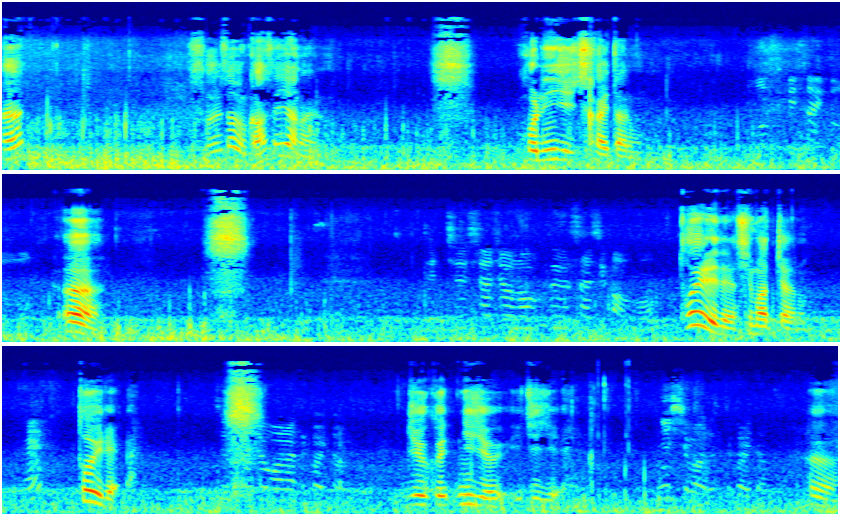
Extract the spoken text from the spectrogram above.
え？それ多分ガセじゃないの？これ21書いてあるもんうん。で駐車場の封鎖時間は？トイレで閉まっちゃうの。え？トイレ。駐車場がなんて書いてある19 21時。に閉まるって書いてあるうん。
